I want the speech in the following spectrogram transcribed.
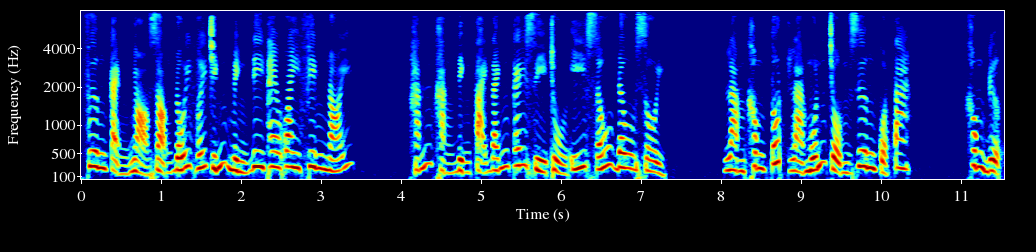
Phương cảnh nhỏ giọng đối với chính mình đi theo quay phim nói. Hắn khẳng định tại đánh cái gì chủ ý xấu đâu rồi. Làm không tốt là muốn trộm dương của ta. Không được.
